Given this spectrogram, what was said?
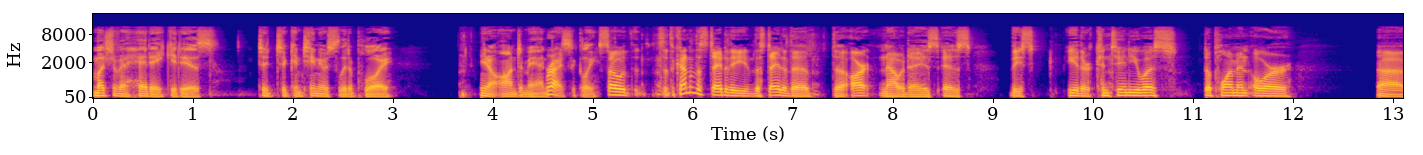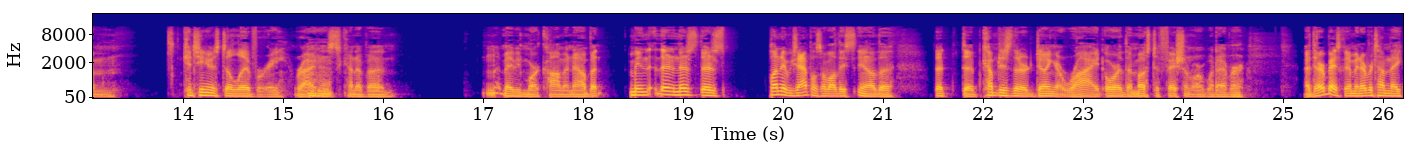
much of a headache it is to to continuously deploy, you know, on demand Right. basically. So, th- the kind of the state of the the state of the the art nowadays is these either continuous deployment or um, continuous delivery. Right, Mhm. is kind of a maybe more common now. But I mean, there, there's there's plenty of examples of all these. You know, the the the companies that are doing it right or the most efficient or whatever. They're basically, I mean, every time they,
